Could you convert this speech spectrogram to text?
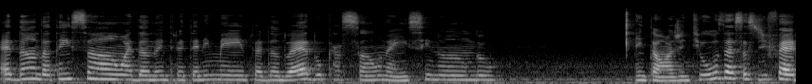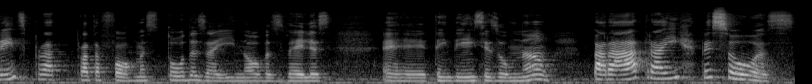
É dando atenção, é dando entretenimento, é dando educação, né? Ensinando. Então, a gente usa essas diferentes plataformas, todas aí, novas, velhas, é, tendências ou não, para atrair pessoas.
